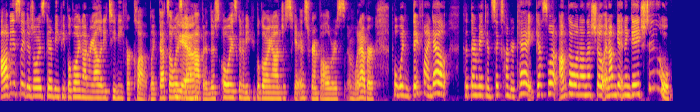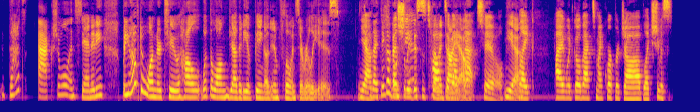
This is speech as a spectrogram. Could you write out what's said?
Obviously, there's always going to be people going on reality TV for clout. Like, that's always going to happen. There's always going to be people going on just to get Instagram followers and whatever. But when they find out that they're making 600K, guess what? I'm going on that show and I'm getting engaged too. That's actual insanity. But you have to wonder too how what the longevity of being an influencer really is. Yeah. 'Cause I think eventually she this is gonna die about out. that too. Yeah. Like I would go back to my corporate job. Like she was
